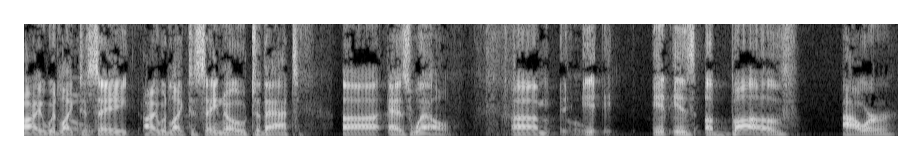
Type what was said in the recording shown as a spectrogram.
I would like to say I would like to say no to that uh, as well. Um, it, it is above our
